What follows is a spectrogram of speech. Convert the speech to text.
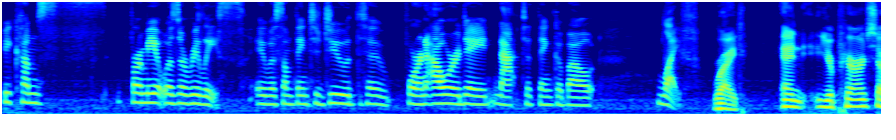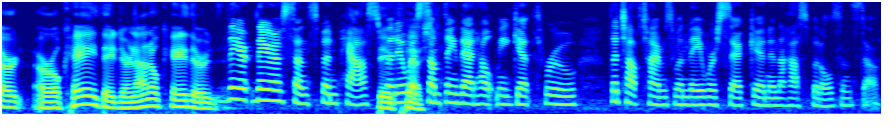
becomes, for me, it was a release. It was something to do to for an hour a day, not to think about life. Right. And your parents are are okay. They they're not okay. They're They they have since been passed, but it was passed. something that helped me get through the tough times when they were sick and in the hospitals and stuff.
